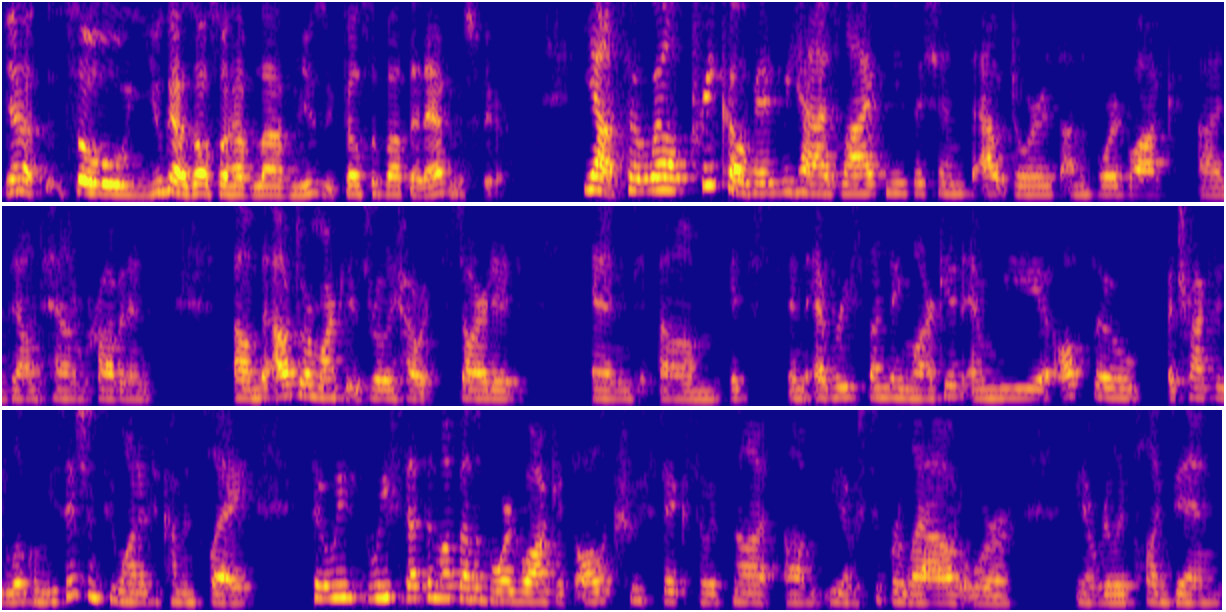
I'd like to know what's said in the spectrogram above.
Yeah. So you guys also have live music. Tell us about that atmosphere. Yeah, so well, pre COVID, we had live musicians outdoors on the boardwalk uh, downtown in Providence. Um, the outdoor market is really how it started, and um, it's an every Sunday market. And we also attracted local musicians who wanted to come and play. So we, we set them up on the boardwalk. It's all acoustic, so it's not um, you know super loud or you know really plugged in.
